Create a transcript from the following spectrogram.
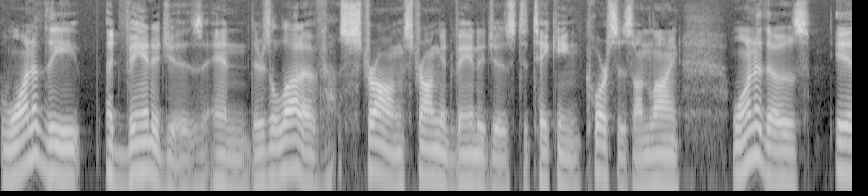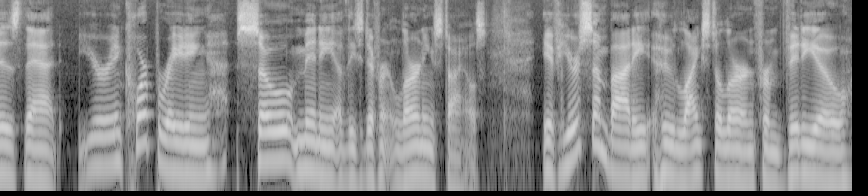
One of the advantages, and there's a lot of strong, strong advantages to taking courses online. One of those is that you're incorporating so many of these different learning styles if you're somebody who likes to learn from video,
